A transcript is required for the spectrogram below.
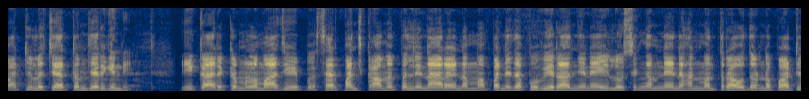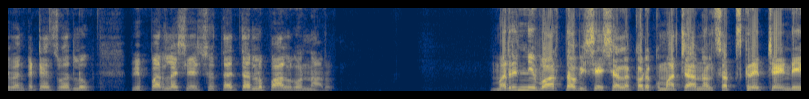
పార్టీలో చేరటం జరిగింది. ఈ కార్యక్రమంలో మాజీ సర్పంచ్ కామెపల్లి నారాయణమ్మ పన్నిదప్పు వీరాంజనేయులు సింగంనేని హనుమంతరావు దొండపాటి వెంకటేశ్వర్లు విప్పర్ల శేషు తదితరులు పాల్గొన్నారు. మరిన్ని వార్తా విశేషాల కొరకు మా ఛానల్ సబ్స్క్రైబ్ చేయండి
